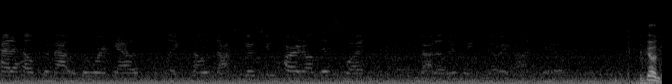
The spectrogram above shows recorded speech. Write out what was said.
how to help them out with the workouts and like tell them not to go too hard on this one. Got other things going on too. Good.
